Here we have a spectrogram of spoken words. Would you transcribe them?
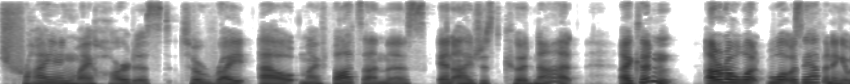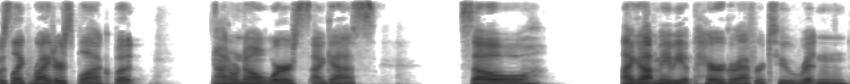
trying my hardest to write out my thoughts on this, and I just could not. I couldn't. I don't know what what was happening. It was like writer's block, but I don't know, worse, I guess. So I got maybe a paragraph or two written,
